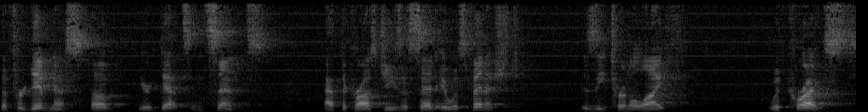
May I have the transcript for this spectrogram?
The forgiveness of your debts and sins. At the cross, Jesus said, It was finished. Is eternal life with Christ.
